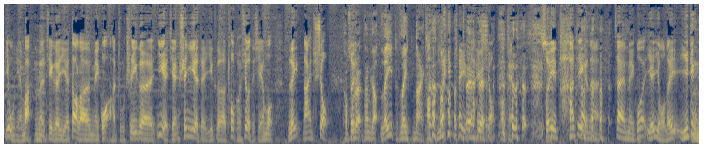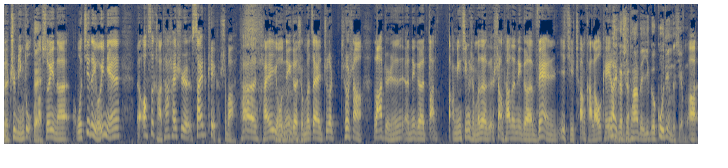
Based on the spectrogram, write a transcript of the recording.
一五年吧，呃，这个也到了美国啊，主持一个夜间深夜的一个脱口秀的节目 Late Night Show。他不是，他那叫 late late night，啊，late late night show。OK，所以他这个呢，在美国也有了一定的知名度。对，所以呢，我记得有一年奥斯卡他还是 sidekick 是吧？他还有那个什么在车车上拉着人，呃，那个大大明星什么的上他的那个 van 一起唱卡拉 OK 啊。那个是他的一个固定的节目啊，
